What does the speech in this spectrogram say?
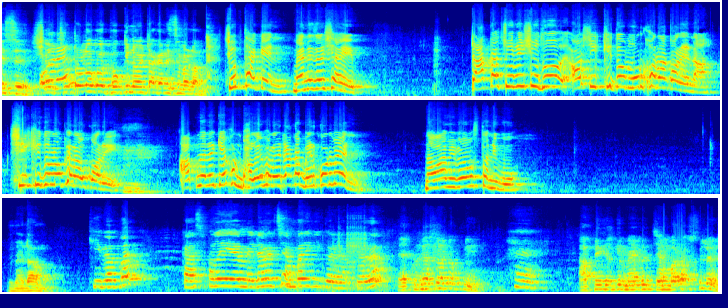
নিছে। ওই ছোট লোক ওই ফকিন ওই টাকা নিছে ম্যাডাম। চুপ থাকেন ম্যানেজার সাহেব। টাকা চুরি শুধু অশিক্ষিত মূর্খরা করে না শিক্ষিত লোকেরাও করে। আপনারা কি এখন ভালো ভালো টাকা বের করবেন? না আমি ব্যবস্থা নিব। ম্যাডাম। কি ব্যাপার? কাজ ফালাইয়া ম্যাডামের চেম্বারে কি করেন আপনারা? এখন আসলেন আপনি হ্যাঁ। আপনি কালকে ম্যামের চেম্বার আসছিলেন?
